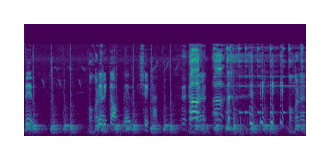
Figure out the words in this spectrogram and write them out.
baby. Baby, talk, baby, sweetheart. Uh, uh. Coconut.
